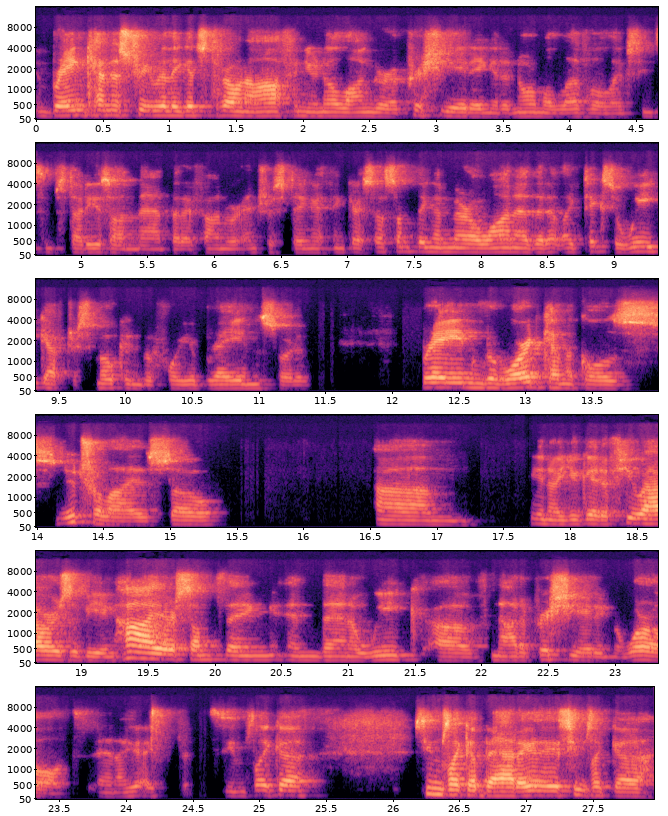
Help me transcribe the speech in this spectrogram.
brain chemistry really gets thrown off and you're no longer appreciating at a normal level. I've seen some studies on that that I found were interesting. I think I saw something on marijuana that it like takes a week after smoking before your brain sort of brain reward chemicals neutralize. So um, you know you get a few hours of being high or something and then a week of not appreciating the world and I, I it seems like a seems like a bad it seems like a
